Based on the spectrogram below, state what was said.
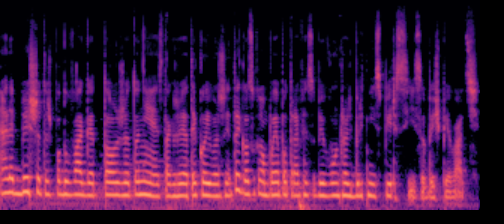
ale bierzcie też pod uwagę to, że to nie jest tak, że ja tylko i wyłącznie tego słucham, bo ja potrafię sobie włączać Britney Spears i sobie śpiewać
